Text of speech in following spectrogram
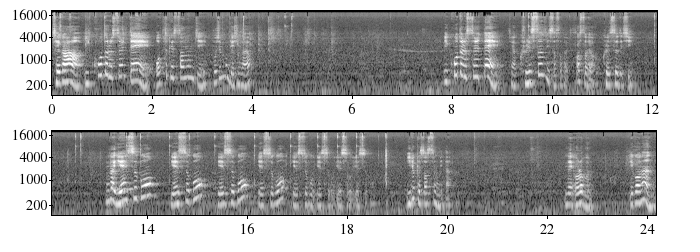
제가 이 코드를 쓸 때 어떻게 썼는지 보신 분 계신가요? 이 코드를 쓸 때 제가 글 쓰듯이 썼어요. 글 쓰듯이. 그러니까 얘 쓰고 얘 쓰고 얘 쓰고 얘 쓰고 얘 쓰고 얘 쓰고 얘 쓰고 얘 쓰고 이렇게 썼습니다. 네, 여러분. 이거는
